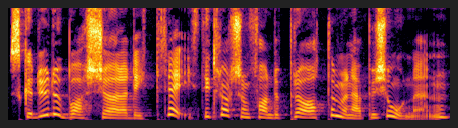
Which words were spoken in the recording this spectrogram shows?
ska du då bara köra ditt race? Det är klart som fan du pratar med den här personen.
